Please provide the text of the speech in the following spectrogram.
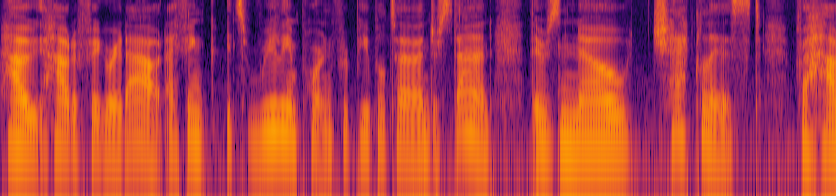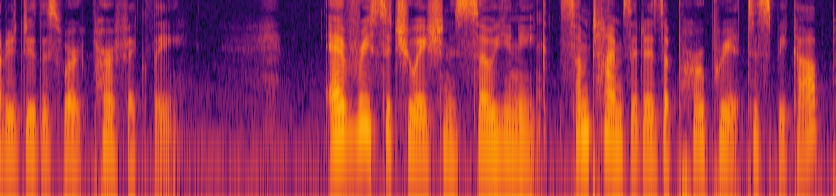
how, how to figure it out, I think it's really important for people to understand there's no checklist for how to do this work perfectly every situation is so unique. Sometimes it is appropriate to speak up,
